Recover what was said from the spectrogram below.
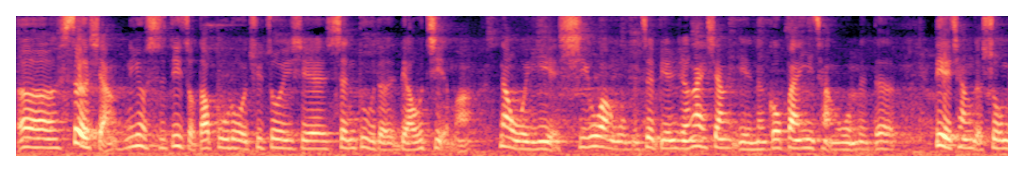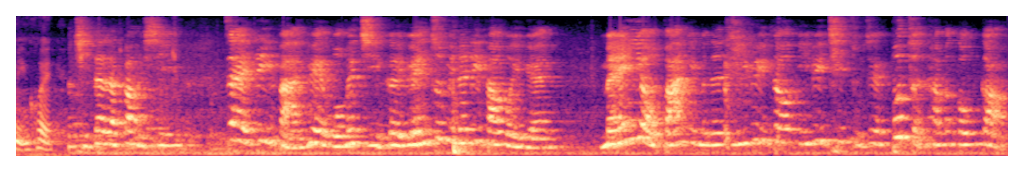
呃设想，你有实地走到部落去做一些深度的了解吗？那我也希望我们这边仁爱乡也能够办一场我们的猎枪的说明会。请大家放心，在立法院，我们几个原住民的立法委员。没有把你们的疑虑都一律清楚，这不准他们公告。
